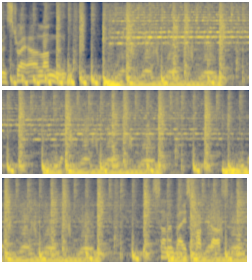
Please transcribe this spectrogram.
Coming straight out of London. Sun and Bass podcast.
